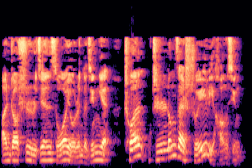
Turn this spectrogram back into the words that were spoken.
按照世间所有人的经验，船只能在水里航行，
